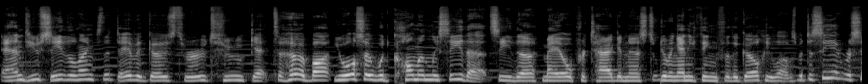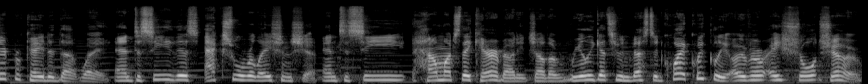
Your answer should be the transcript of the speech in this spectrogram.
And you see the lengths that David goes through to get to her, but you also would commonly see that. See the male protagonist doing anything for the girl he loves, but to see it reciprocated that way, and to see this actual relationship, and to see how much they care about each other really gets you invested quite quickly over a short show.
